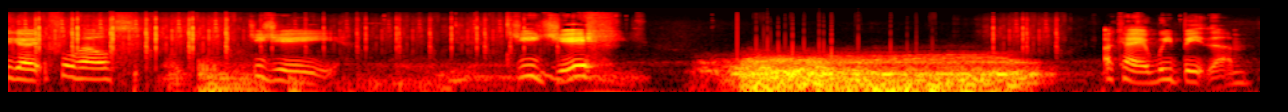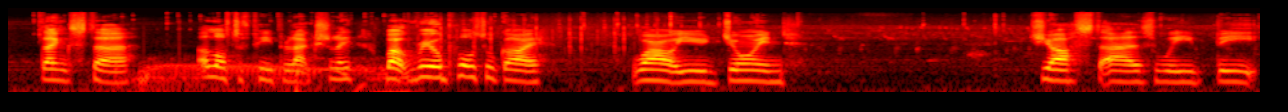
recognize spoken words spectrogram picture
We go, full health. GG. GG. Okay, we beat them. Thanks to a lot of people, actually. Well, Real Portal Guy. Wow, you joined just as we beat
